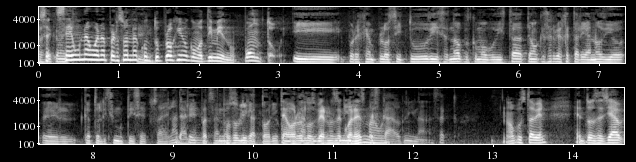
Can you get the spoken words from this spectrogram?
sé, sé- una buena persona con Sí. tu prójimo como ti mismo. Punto, güey. Y, por ejemplo, si tú dices, no, pues como budista tengo que ser vegetariano, Dios, el catolicismo te dice, pues adelante. Dale, o pues, sea, no pues, es obligatorio. te ahorras los viernes de ni cuaresma, pescado, ni nada, exacto. No, pues está bien. Entonces ya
